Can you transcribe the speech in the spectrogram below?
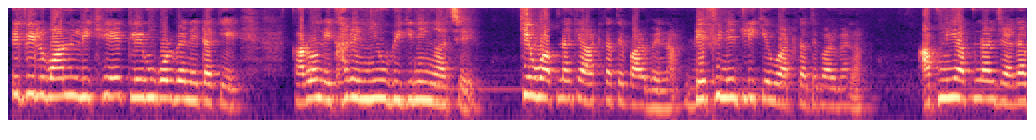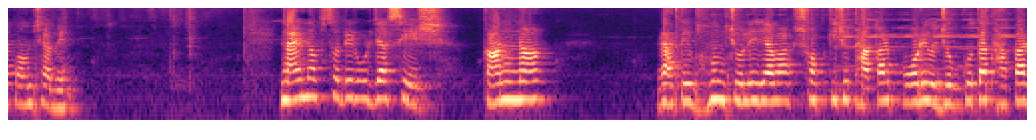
ট্রিপল ওয়ান লিখে ক্লেম করবেন এটাকে। কারণ এখানে নিউ বিগিনিং আছে। কেউ আপনাকে আটকাতে পারবে না। ডেফিনেটলি কেউ আটকাতে পারবে না। আপনি আপনার জায়গায় পৌঁছাবেন। নাইন অপসোডের ঊর্জা শেষ। কান্না, রাতে ঘুম চলে যাওয়া সব কিছু থাকার পরেও, যোগ্যতা থাকার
